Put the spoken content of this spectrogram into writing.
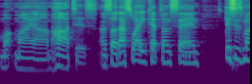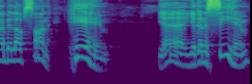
what my um, heart is. And so that's why he kept on saying, This is my beloved son. Hear him. Yeah, you're going to see him,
